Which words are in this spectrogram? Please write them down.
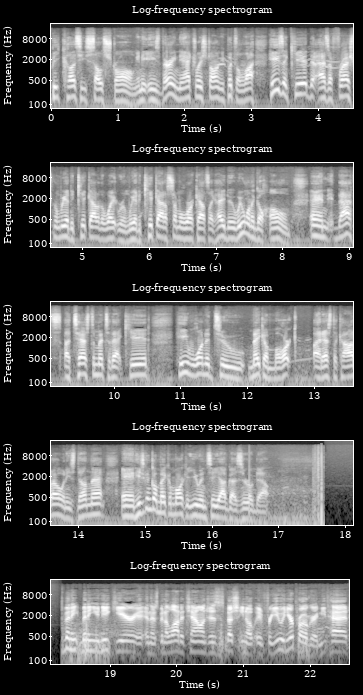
because he's so strong. And he's very naturally strong. He puts a lot. He's a kid that, as a freshman, we had to kick out of the weight room. We had to kick out of summer workouts like, hey, dude, we want to go home. And that's a testament to that kid. He wanted to make a mark at Estacado, and he's done that. And he's going to go make a mark at UNT, I've got zero doubt been a, been a unique year, and there's been a lot of challenges, especially you know for you and your program. You've had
